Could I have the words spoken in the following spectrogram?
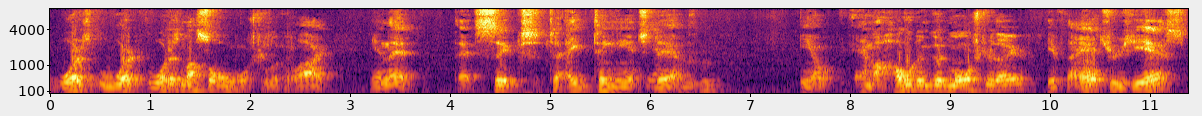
What is what what is my soil moisture looking like in that that six to eighteen inch Yeah. depth? Mm-hmm. You know, am I holding good moisture there? If the answer is yes,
